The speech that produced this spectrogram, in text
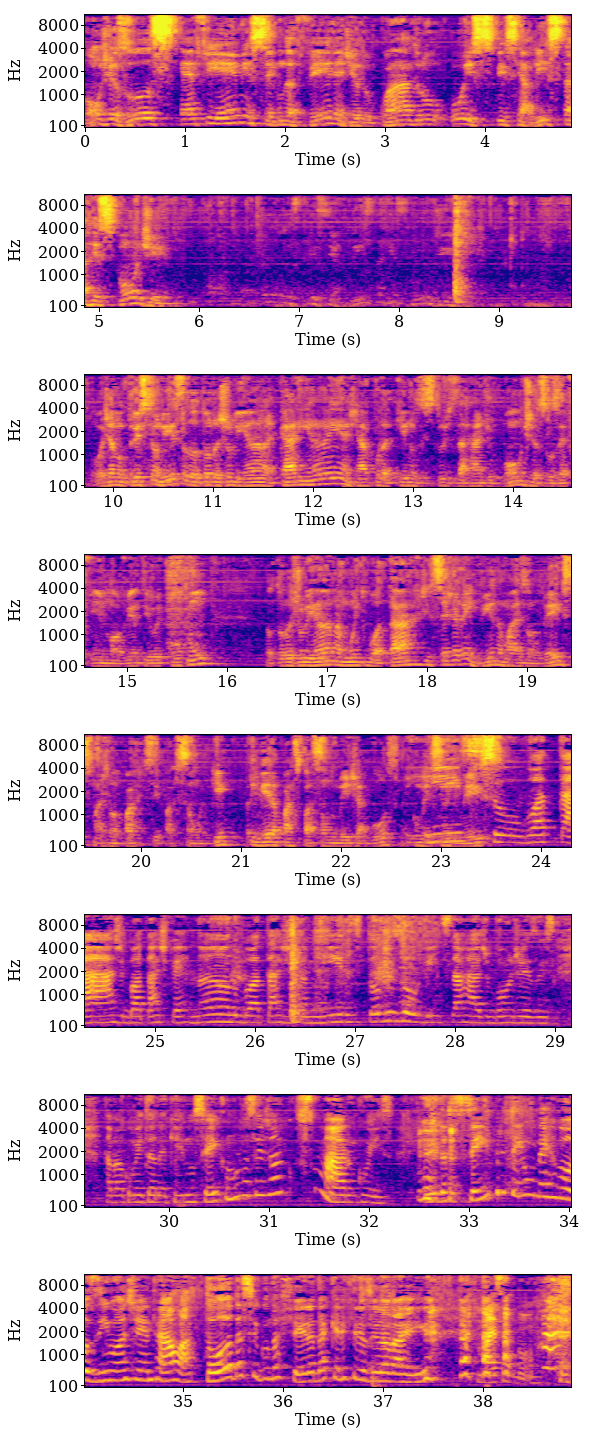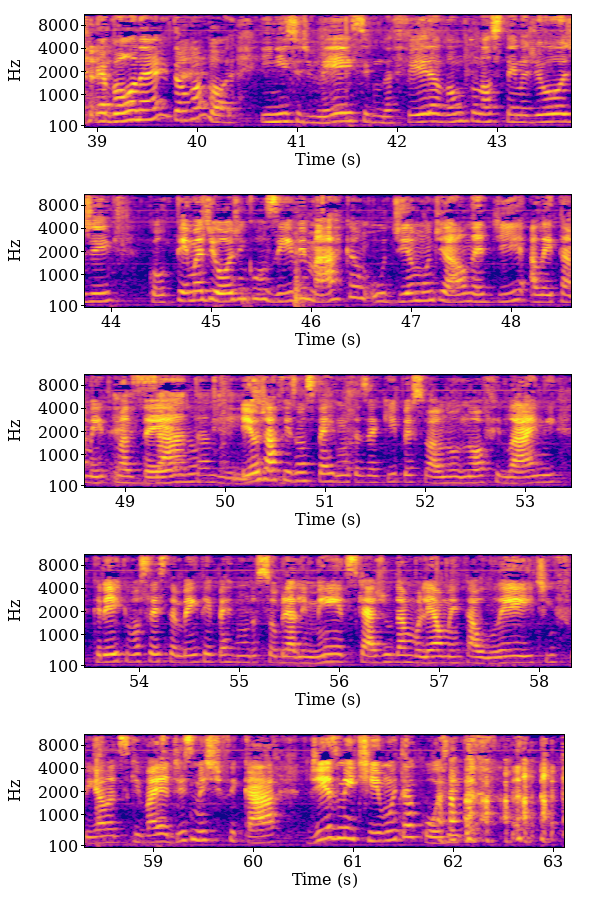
Bom Jesus FM, segunda-feira, dia do quadro O Especialista Responde. Hoje a nutricionista a doutora Juliana Carianha, já por aqui nos estúdios da Rádio Bom Jesus FM 98.1 Doutora Juliana, muito boa tarde. Seja bem-vinda mais uma vez, mais uma participação aqui. Primeira participação do mês de agosto, no começo de mês. Isso, boa tarde. Boa tarde, Fernando. Boa tarde, Tamires e todos os ouvintes da Rádio Bom Jesus. Estava comentando aqui, não sei como vocês já acostumaram com isso. Eu ainda sempre tem um nervosinho antes de entrar lá. Toda segunda-feira dá aquele friozinho na barriga. Mas é bom. É bom, né? Então vamos embora. Início de mês, segunda-feira. Vamos para o nosso tema de hoje. O tema de hoje, inclusive, marca o Dia Mundial né, de Aleitamento Materno. Exatamente. Eu já fiz umas perguntas aqui, pessoal, no, no, offline. Creio que vocês também têm perguntas sobre alimentos que ajudam a mulher a aumentar o leite. Enfim, ela disse que vai desmistificar, desmentir muita coisa.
